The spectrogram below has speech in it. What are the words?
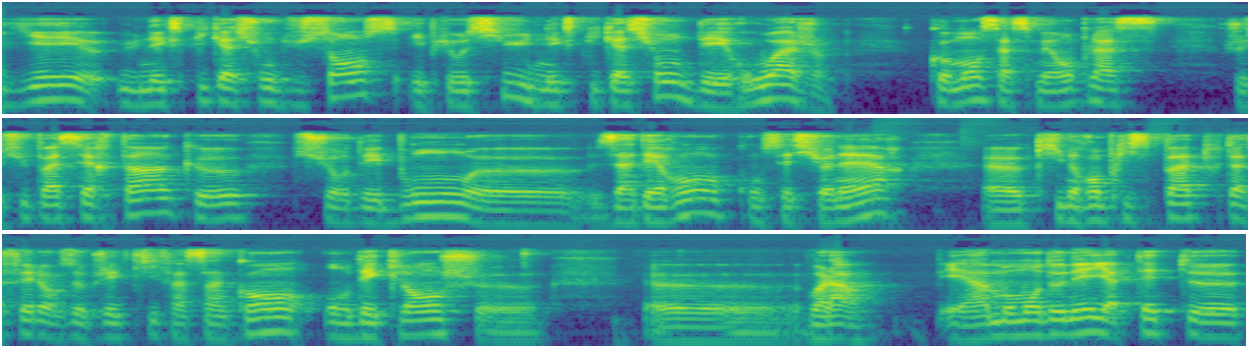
y, ait une explication du sens et puis aussi une explication des rouages, comment ça se met en place. Je ne suis pas certain que sur des bons adhérents concessionnaires, euh, qui ne remplissent pas tout à fait leurs objectifs à 5 ans, on déclenche, euh, euh, voilà. Et à un moment donné, il y a peut-être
